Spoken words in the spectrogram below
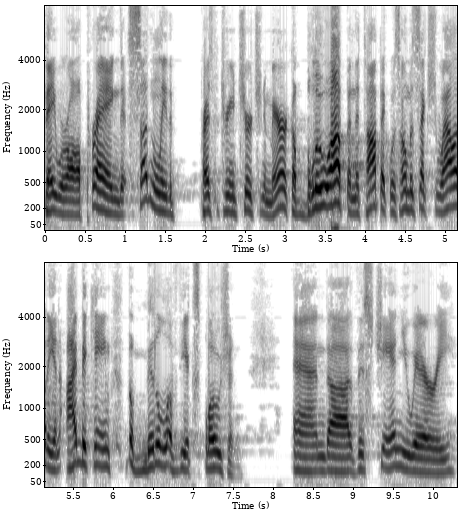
they were all praying that suddenly the Presbyterian Church in America blew up, and the topic was homosexuality, and I became the middle of the explosion. And uh, this January,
